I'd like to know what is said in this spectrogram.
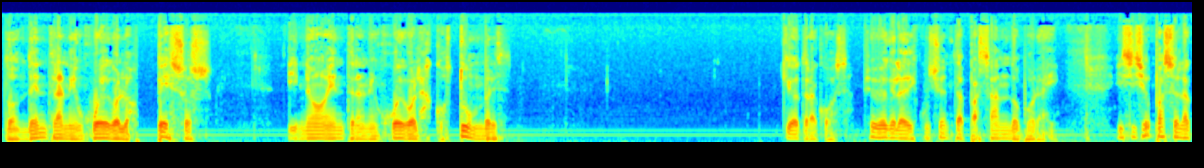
donde entran en juego los pesos y no entran en juego las costumbres, que otra cosa. Yo veo que la discusión está pasando por ahí. Y si yo paso la,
